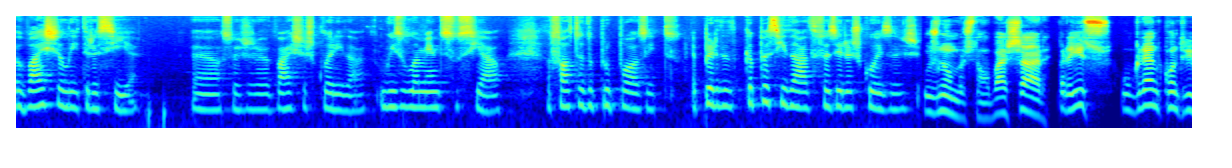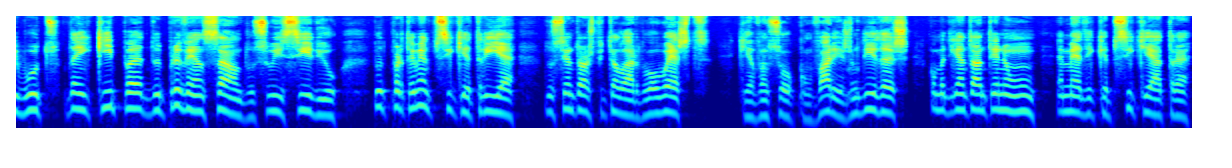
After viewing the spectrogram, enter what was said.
A baixa literacia, eh, ou seja, a baixa escolaridade, o isolamento social, a falta de propósito, a perda de capacidade de fazer as coisas. Os números estão a baixar. Para isso, o grande contributo da equipa de prevenção do suicídio do Departamento de Psiquiatria do Centro Hospitalar do Oeste que avançou com várias medidas, como adianta a Antena 1, a médica psiquiatra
